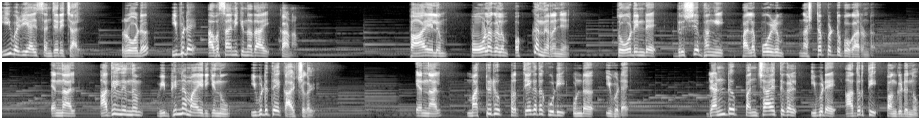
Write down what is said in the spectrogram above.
ഈ വഴിയായി സഞ്ചരിച്ചാൽ റോഡ് ഇവിടെ അവസാനിക്കുന്നതായി കാണാം. പായലും പോളകളും ഒക്കെ നിറഞ്ഞ് തോടിന്റെ ദൃശ്യഭംഗി പലപ്പോഴും നഷ്ടപ്പെട്ടു പോകാറുണ്ട്. എന്നാൽ അതിൽ നിന്നും വിഭിന്നമായിരിക്കുന്നു ഇവിടുത്തെ കാഴ്ചകൾ. എന്നാൽ മറ്റൊരു പ്രത്യേകത കൂടി ഉണ്ട് ഇവിടെ. രണ്ട് പഞ്ചായത്തുകൾ ഇവിടെ അതിർത്തി പങ്കിടുന്നു.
